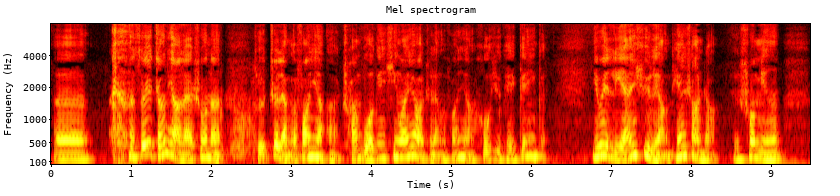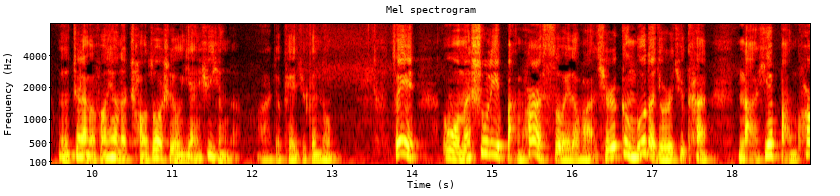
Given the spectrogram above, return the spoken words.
呃。所以整体上来说呢，就这两个方向啊，船舶跟新冠药这两个方向，后续可以跟一跟，因为连续两天上涨，就说明呃这两个方向的炒作是有延续性的啊，就可以去跟踪。所以我们树立板块思维的话，其实更多的就是去看哪些板块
